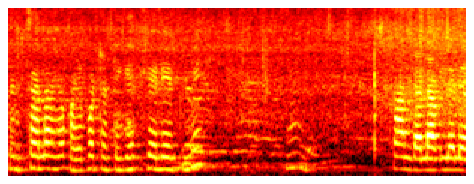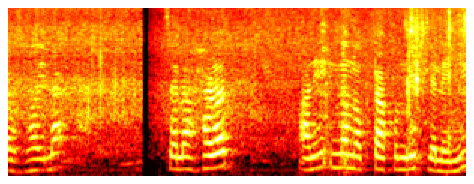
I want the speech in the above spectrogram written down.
तर चला ह्या काही बटाटे घेतलेले आहेत मी. कांदा लागलेला आहे व्हायला. चला हळद आणि नमक टाकून घेतलेलं आहे मी.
